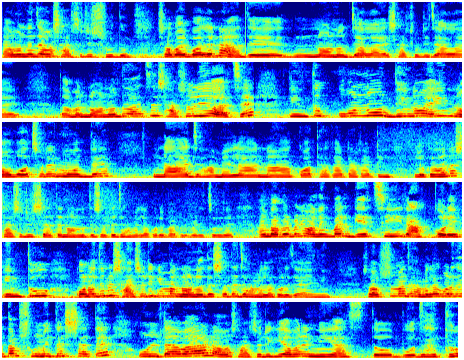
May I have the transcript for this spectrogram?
এমন না যে আমার শাশুড়ি শুধু। সবাই বলে না যে ননদ জ্বালায়, শাশুড়ি জ্বালায়। তো আমার ননদও আছে, শাশুড়িও আছে। কিন্তু কোনো দিনও এই ন বছরের মধ্যে না ঝামেলা, না কথা কাটাকাটি। লোকে হয় না শাশুড়ির সাথে, ননদের সাথে ঝামেলা করে বাপের বাড়ি চলে যায়। আমি বাপের বাড়ি অনেকবার গেছি, রাগ করে, কিন্তু কোনোদিনও শাশুড়ি কিংবা ননদের সাথে ঝামেলা করে যায়নি। সবসময় ঝামেলা করে যেতাম সুমিতের সাথে উল্টাবার আমার শাশুড়ি গিয়ে আমার নিয়ে আসতো, বোঝাতো।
